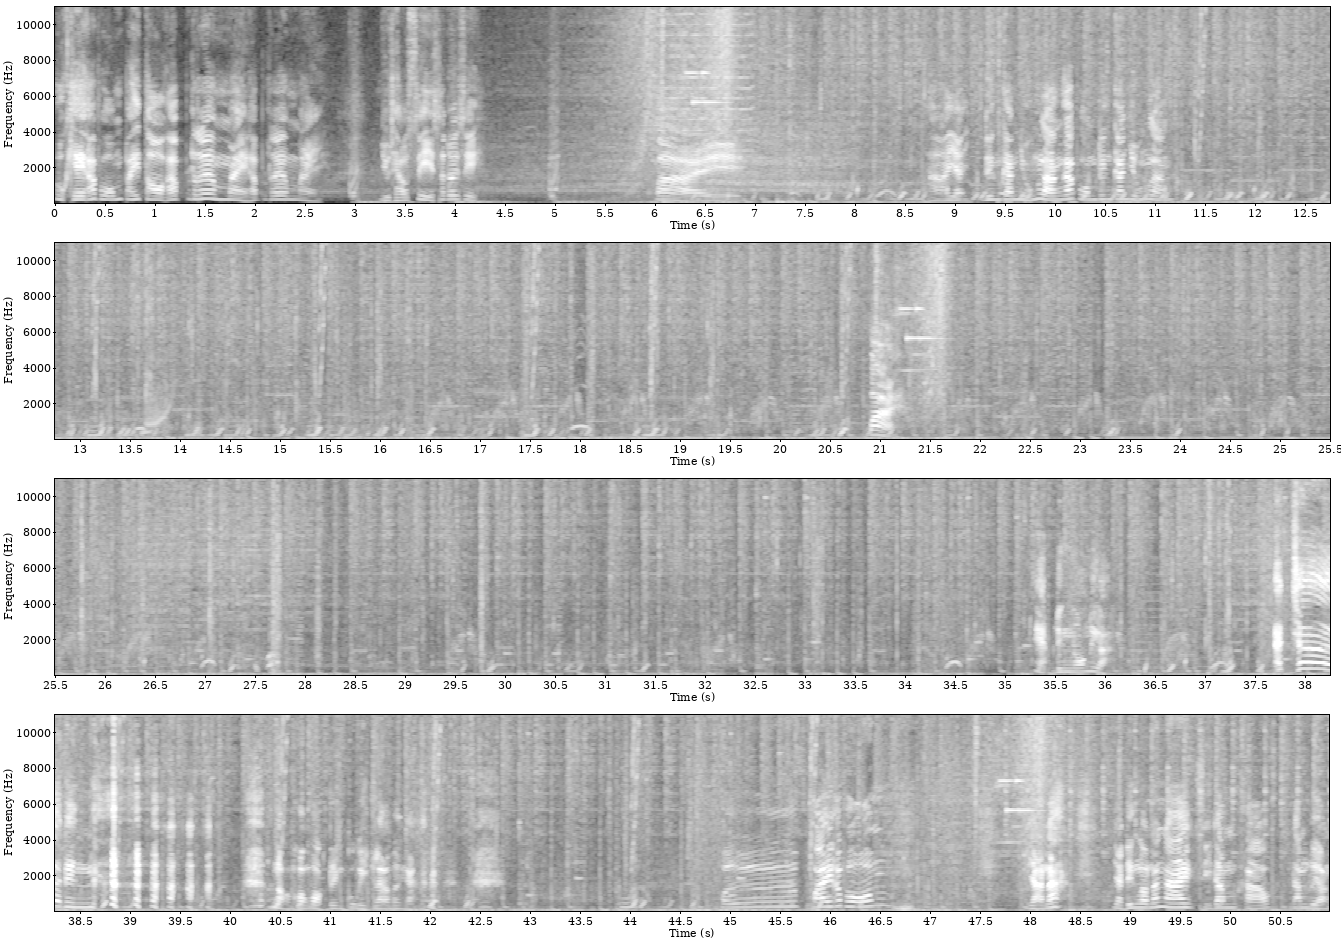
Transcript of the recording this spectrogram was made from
โอเคครับผมไปต่อครับเริ่มใหม่ครับ เริ่มใหม่ อยู่แถวสี่ซะด้วยสิ ไปอ่าอย่าดึงกันอยู่ข้างหลังครับผมดึงกันอยู่ข้างหลัง ไป แอบดึงน้องดีกว่าแอชเชอร์ดึง น้องคงบอกดึงกูอีกแล้วมึงอะปึ๊บไปครับผม อย่านะ อย่าดึงเรานั้นนาย สีดำขาวดำเหลือง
